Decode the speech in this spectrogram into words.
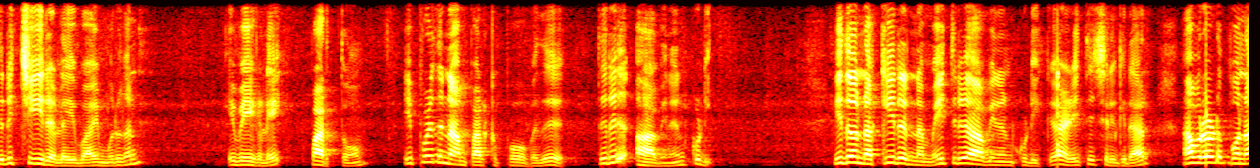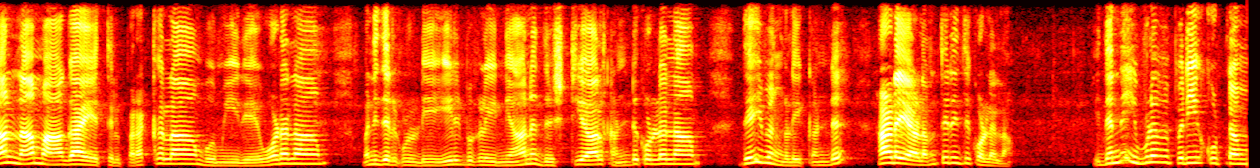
திருச்சீரலைவாய் முருகன் இவைகளை பார்த்தோம். இப்பொழுது நாம் பார்க்க போவது திரு ஆவினன்குடி இதோ நக்கீரன் நம்மை திரு ஆவினன்குடிக்கு அழைத்து செல்கிறார். அவரோடு போனால் நாம் ஆகாயத்தில் பறக்கலாம் பூமியிலே ஓடலாம் மனிதர்களுடைய இயல்புகளை ஞான திருஷ்டியால் கண்டு கொள்ளலாம் தெய்வங்களை கண்டு அடையாளம் தெரிந்து கொள்ளலாம். இதென்ன இவ்வளவு பெரிய கூட்டம்?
